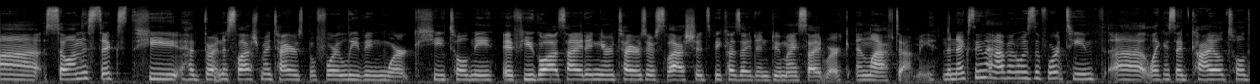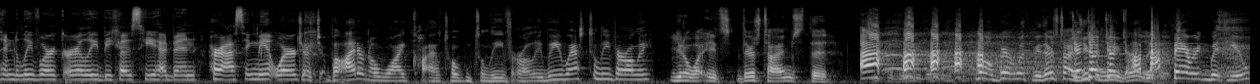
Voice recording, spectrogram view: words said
Uh, so on the 6th, he had threatened to slash my tires before leaving work. He told me, if you go outside and your tires are slashed, it's because I didn't do my side work, and laughed at me. The next thing that happened was the 14th. Uh, like I said, Kyle told him to leave work early because he had been harassing me at work. Well, I don't know why Kyle told him to leave early. Were you asked to leave early? You know what? It's there's times that. no, bear with me. There's times you Don't- can leave don't- I'm early. not bearing with you.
